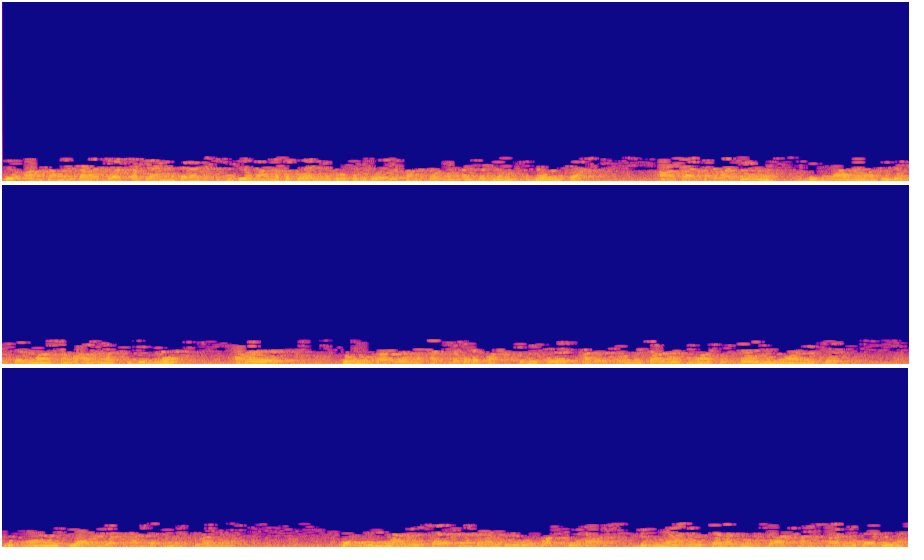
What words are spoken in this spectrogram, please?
ඒ ආකාශ ධාතුවත් අපි අයින් කරන්න සිදුවෙනවා මොකද මේ රූප නිරෝධය සම්පූර්ණයෙන් අත්දැකීම සිදුවෙන නිසා. ආකාශ ධාතුවේ විඥානය අපි වෙන කරනවා සමාධිමත් සිටින්න අර ශූන්‍යතාවයේ මහත්කටපත් ඉතිසේ අර ශූන්‍යතාවයේ මා සුද්ධෝ විඥානයේ විඥානයේ කියලා අපට අත්දැකීමට පුළුවන් වෙනවා. දැන් විඥානයේ ප්‍රයත්නක අන්තිම රූපයක් වෙනවා. විඥානයේ ප්‍රයත්න නිසා සංස්කාර දෙක ඇති වෙනවා.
